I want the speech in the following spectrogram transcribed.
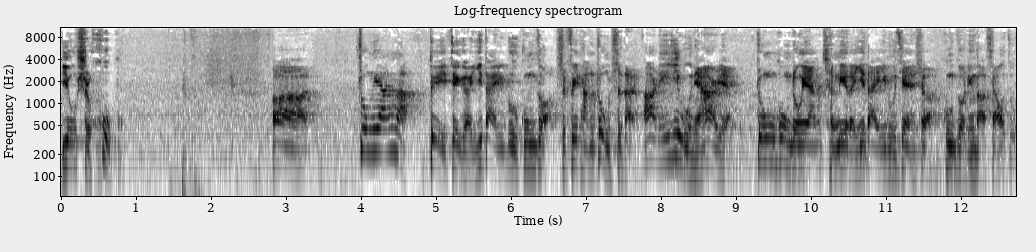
优势互补。啊、中央呢对这个“一带一路”工作是非常重视的。二零一五年二月，中共中央成立了“一带一路”建设工作领导小组。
